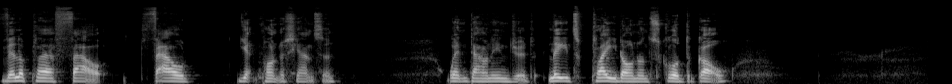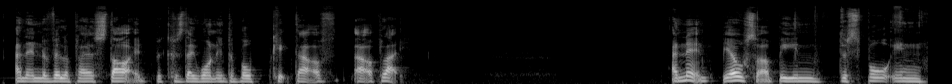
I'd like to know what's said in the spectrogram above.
Villa player fouled, fouled yet Pontus Jansson, went down injured. Leeds played on and scored the goal and then the Villa players started because they wanted the ball kicked out of out of play. And then Bielsa, being the sporting,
